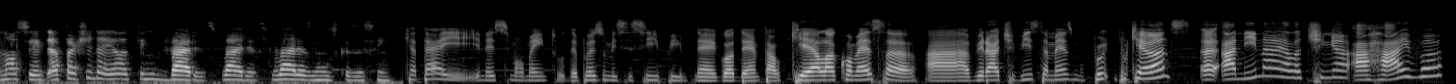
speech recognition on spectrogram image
Nossa, a partir daí ela tem várias, várias, várias músicas assim. que até aí, nesse momento, depois do Mississippi, né, Goddamn e tal, que ela começa a virar ativista mesmo. Por- porque antes, eh, a Nina, ela tinha a raiva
